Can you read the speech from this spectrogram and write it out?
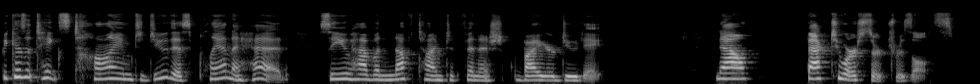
Because it takes time to do this, plan ahead so you have enough time to finish by your due date. Now, back to our search results.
